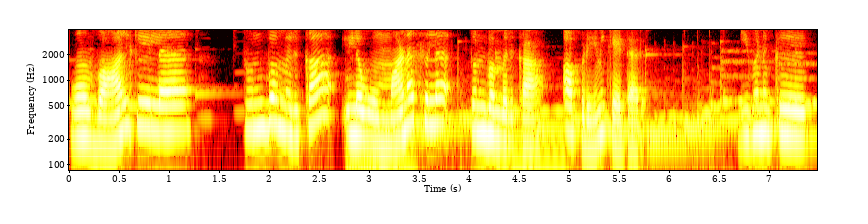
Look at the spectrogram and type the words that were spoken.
உன் வாழ்க்கையில் துன்பம் இருக்கா? இல்லை உன் மனசில் துன்பம் இருக்கா? அப்படின்னு கேட்டார். இவனுக்கு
